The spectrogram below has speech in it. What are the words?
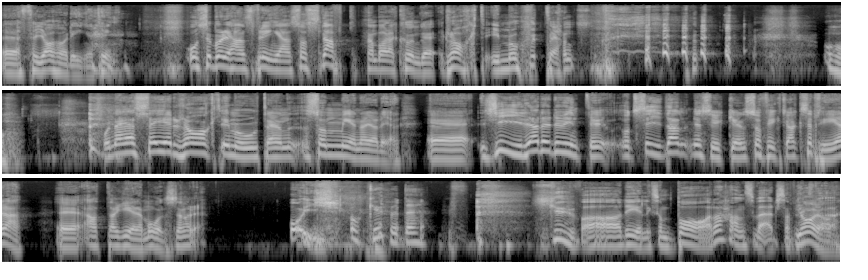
eh, för jag hörde ingenting. Och så började han springa så snabbt han bara kunde, rakt emot den. Åh. Och när jag säger rakt emot den så menar jag det. Eh, girade du inte åt sidan med cykeln så fick du acceptera eh, att agera målsnöre. Oj! Åh gud. Gud vad det är liksom bara hans värld som finns Ja, där.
